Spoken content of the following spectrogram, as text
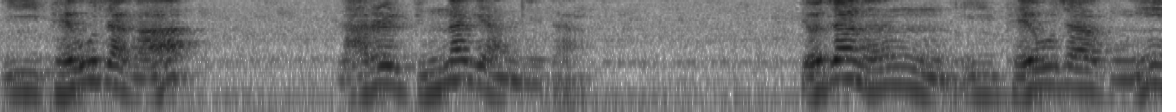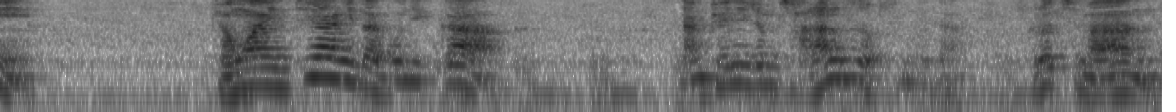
이 배우자가 나를 빛나게 합니다. 여자는 이 배우자 궁이 병화인 태양이다 보니까 남편이 좀 자랑스럽습니다. 그렇지만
